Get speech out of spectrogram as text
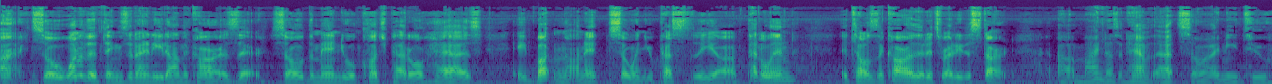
All right, so one of the things that I need on the car is there. So the manual clutch pedal has a button on it, so when you press the uh, pedal in, it tells the car that it's ready to start. Uh, mine doesn't have that, so I need to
